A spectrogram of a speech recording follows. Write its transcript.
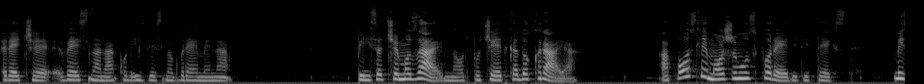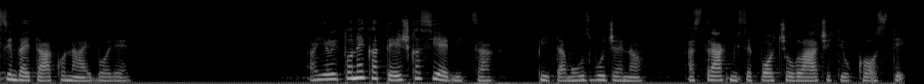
reče Vesna nakon izvjesnog vremena. Pisat ćemo zajedno, od početka do kraja. A poslije možemo usporediti tekst. Mislim da je tako najbolje. A je li to neka teška sjednica? Pitam uzbuđeno, a strah mi se počeo uvlačiti u kosti.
